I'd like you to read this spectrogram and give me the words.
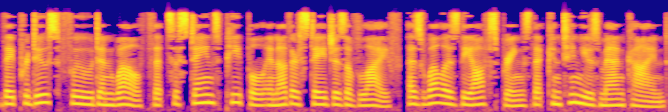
they produce food and wealth that sustains people in other stages of life, as well as the offsprings that continues mankind.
